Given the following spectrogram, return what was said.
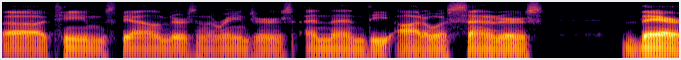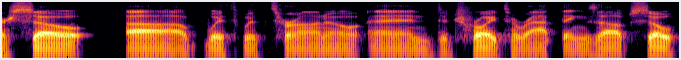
uh, teams, the Islanders and the Rangers, and then the Ottawa Senators there. So uh, with with Toronto and Detroit to wrap things up. So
